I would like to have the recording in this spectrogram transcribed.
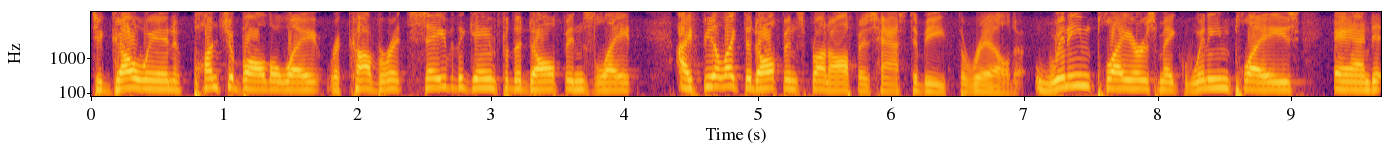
to go in, punch a ball away, recover it, save the game for the Dolphins late. I feel like the Dolphins front office has to be thrilled. Winning players make winning plays, and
